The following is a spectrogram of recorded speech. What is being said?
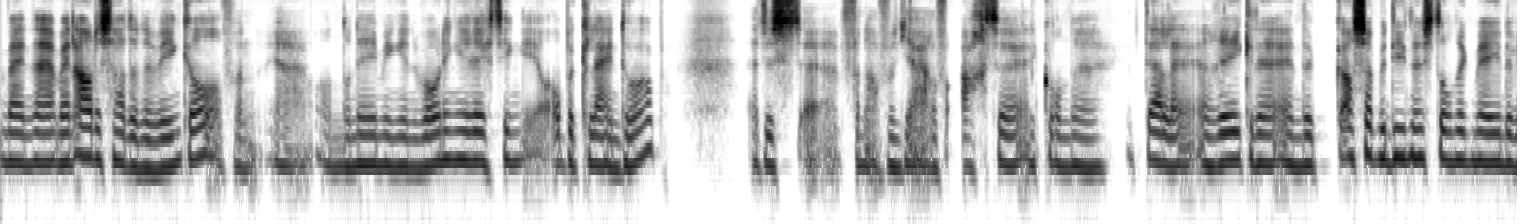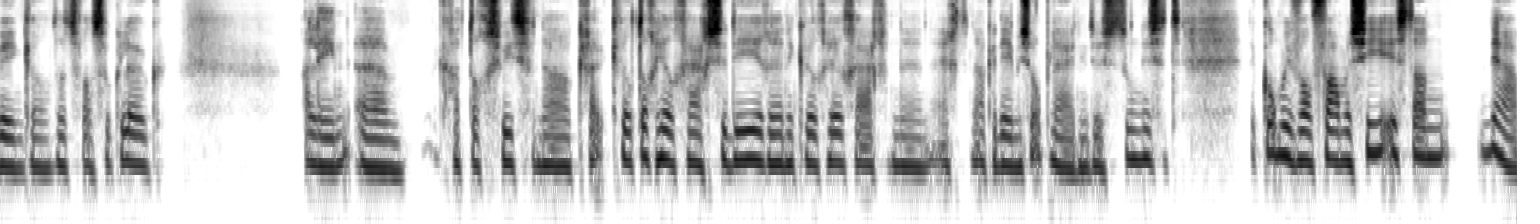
mijn, mijn ouders hadden een winkel of een ja, onderneming in woninginrichting op een klein dorp. Het is eh, vanaf een jaar of acht eh, en ik kon eh, tellen en rekenen en de kassa bedienen stond ik mee in de winkel. Dat was ook leuk. Alleen, ehm, ik had toch zoiets van, nou, ik, wil toch heel graag studeren en ik wil heel graag een, een, echt een academische opleiding. Dus toen is het, de combi van farmacie is dan, ja,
